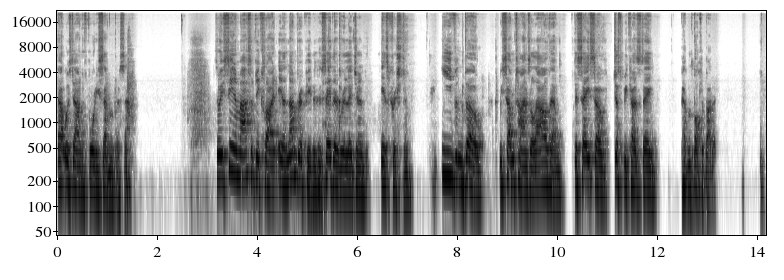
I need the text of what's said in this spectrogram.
that was down to 47%. So we've seen a massive decline in a number of people who say their religion is Christian, even though we sometimes allow them to say so just because they haven't thought about it.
